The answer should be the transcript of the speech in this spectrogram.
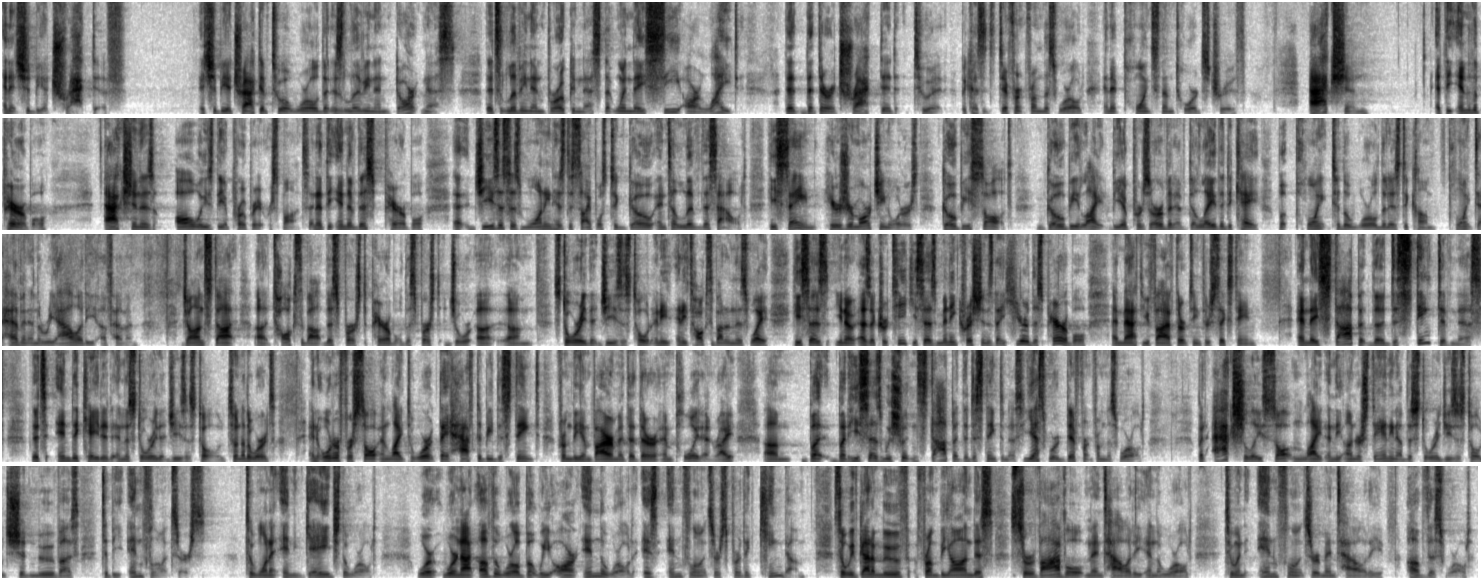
and it should be attractive. It should be attractive to a world that is living in darkness that's living in brokenness, that when they see our light, that, that they're attracted to it because it's different from this world and it points them towards truth. Action, at the end of the parable, action is always the appropriate response. And at the end of this parable, uh, Jesus is wanting his disciples to go and to live this out. He's saying, here's your marching orders go be salt, go be light, be a preservative, delay the decay, but point to the world that is to come, point to heaven and the reality of heaven. John Stott uh, talks about this first parable, this first uh, um, story that Jesus told, and he, and he talks about it in this way. He says, you know, as a critique, he says, many Christians, they hear this parable in Matthew 5, 13 through 16, and they stop at the distinctiveness that's indicated in the story that Jesus told. So, in other words, in order for salt and light to work, they have to be distinct from the environment that they're employed in, right? Um, but, but he says we shouldn't stop at the distinctiveness. Yes, we're different from this world. But actually, salt and light and the understanding of the story Jesus told should move us to be influencers, to want to engage the world, we're, we're not of the world, but we are in the world as influencers for the kingdom. So we've got to move from beyond this survival mentality in the world to an influencer mentality of this world.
